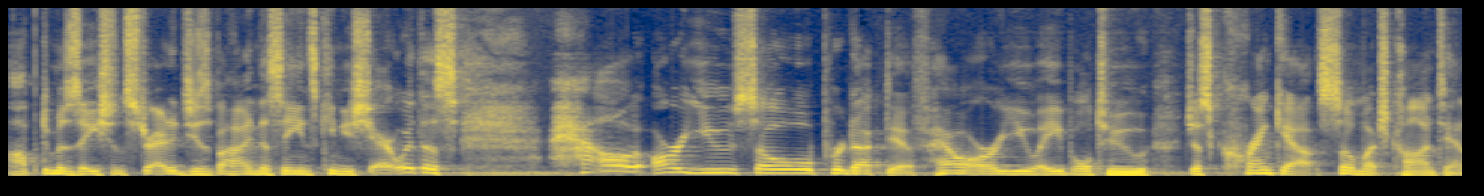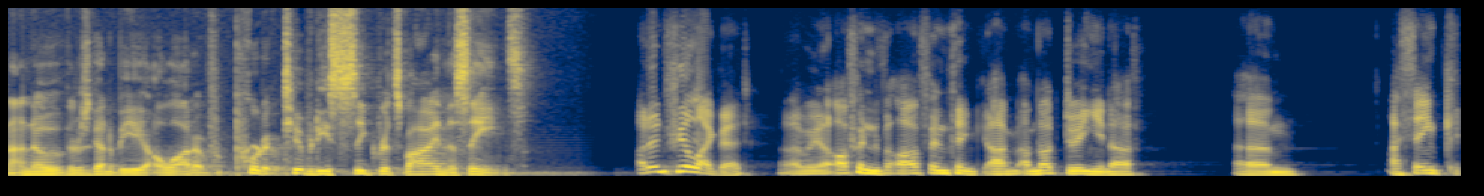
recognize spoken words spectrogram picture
optimization strategies behind the scenes. Can you share with us? How are you so productive? How are you able to just crank out so much content? I know there's got to be a lot of productivity secrets behind the scenes. I don't feel like that. I mean, I often, often think I'm, I'm not doing enough. Um, I think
